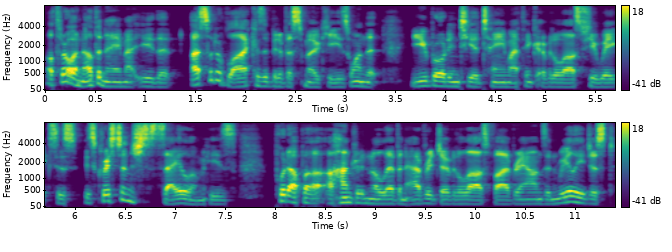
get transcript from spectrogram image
I'll throw another name at you that I sort of like as a bit of a smoky. He's one that you brought into your team, I think, over the last few weeks. Is is Christian Salem? He's put up a 111 average over the last five rounds and really just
